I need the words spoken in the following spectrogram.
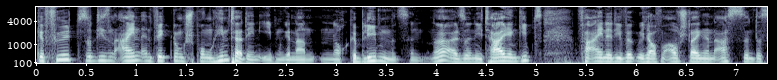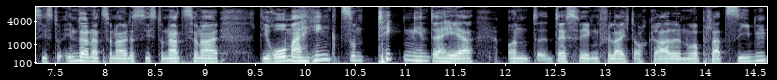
gefühlt so diesen einen Entwicklungssprung hinter den eben genannten noch geblieben sind. Ne? Also in Italien gibt es Vereine, die wirklich auf dem aufsteigenden Ast sind. Das siehst du international, das siehst du national. Die Roma hinkt so ein Ticken hinterher und deswegen vielleicht auch gerade nur Platz 7.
